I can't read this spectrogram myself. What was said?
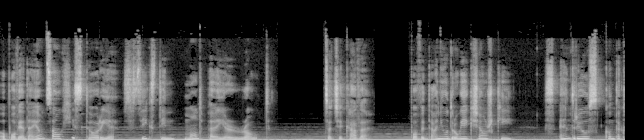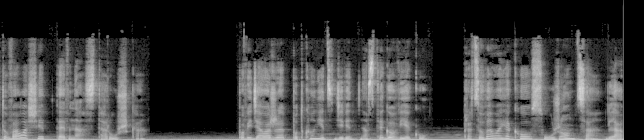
opowiadającą historię z 16 Montpellier Road. Co ciekawe, po wydaniu drugiej książki z Andrews kontaktowała się pewna staruszka. Powiedziała, że pod koniec XIX wieku pracowała jako służąca dla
